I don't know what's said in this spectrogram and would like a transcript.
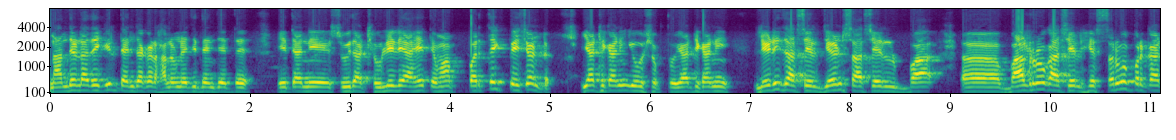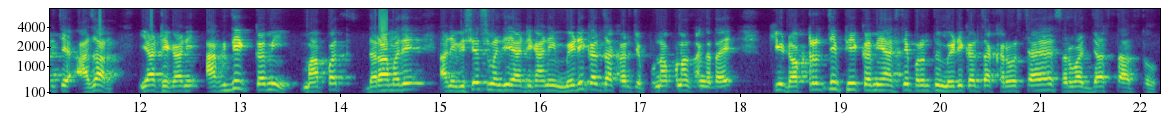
नांदेडला देखील त्यांच्याकडे हलवण्याची त्यांच्या इथे हे त्यांनी सुविधा ठेवलेली आहे. तेव्हा प्रत्येक पेशंट या ठिकाणी येऊ शकतो. या ठिकाणी लेडीज असेल जेंट्स असेल बा बालरोग असेल हे सर्व प्रकारचे आजार या ठिकाणी अगदी कमी माफत दरामध्ये आणि विशेष म्हणजे या ठिकाणी मेडिकलचा खर्च पुन्हा पुन्हा सांगत आहे की डॉक्टरची फी कमी असते परंतु मेडिकलचा खर्च आहे सर्वात जास्त असतो.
